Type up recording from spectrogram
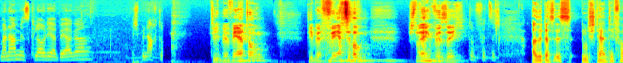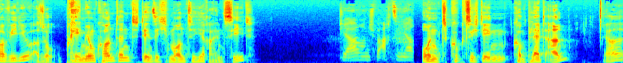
Mein Name ist Claudia Berger. Ich bin 48. Die Bewertung, die Bewertung sprechen für sich. Also das ist ein Stern-TV-Video, also Premium-Content, den sich Monte hier reinzieht. Jahre und ich war 18 Jahre. Und guckt sich den komplett an. Ja,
